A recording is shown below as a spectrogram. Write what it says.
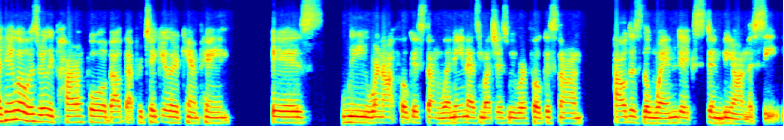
i think what was really powerful about that particular campaign is we were not focused on winning as much as we were focused on how does the wind extend beyond the seat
